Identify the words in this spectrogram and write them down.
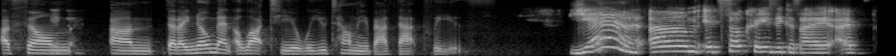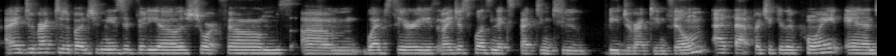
a film yeah. um, that I know meant a lot to you. Will you tell me about that, please? Yeah, um, it's so crazy because I I've I directed a bunch of music videos, short films, um, web series, and I just wasn't expecting to be directing film at that particular point. And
